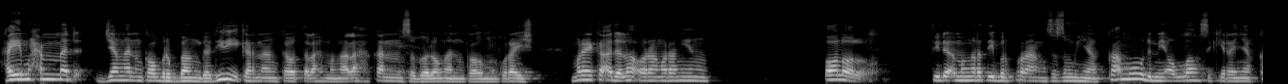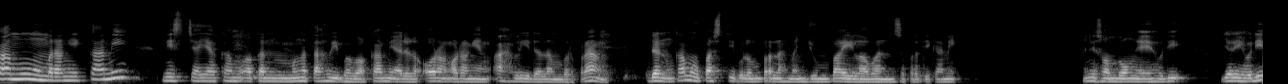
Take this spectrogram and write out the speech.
Hai Muhammad, jangan engkau berbangga diri karena engkau telah mengalahkan segolongan kaum Quraisy. Mereka adalah orang-orang yang tolol, tidak mengerti berperang. Sesungguhnya kamu demi Allah sekiranya kamu memerangi kami, niscaya kamu akan mengetahui bahwa kami adalah orang-orang yang ahli dalam berperang. Dan kamu pasti belum pernah menjumpai lawan seperti kami. Ini sombongnya Yahudi. Jadi Yahudi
